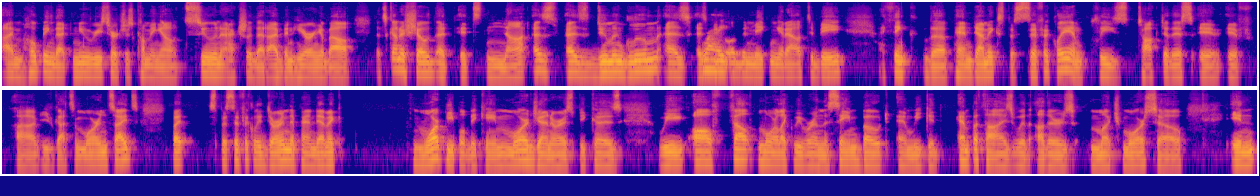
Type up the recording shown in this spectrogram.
I'm hoping that new research is coming out soon, actually, that I've been hearing about. That's going to show that it's not as as doom and gloom as as right. people have been making it out to be. I think the pandemic specifically, and please talk to this if, if uh, you've got some more insights. But specifically during the pandemic, more people became more generous because we all felt more like we were in the same boat and we could empathize with others much more so in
